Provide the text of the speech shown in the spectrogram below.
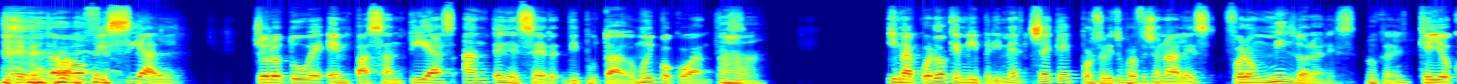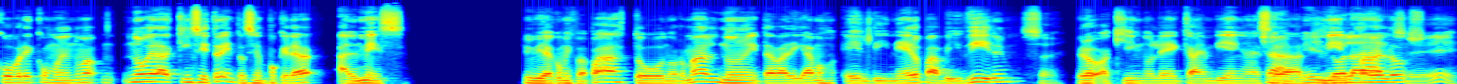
mi primer trabajo oficial yo lo tuve en pasantías antes de ser diputado, muy poco antes. Ajá. Y me acuerdo que mi primer cheque por servicios profesionales fueron mil dólares, Ok. que yo cobré como, en- no, no era 15 y 30, sino porque era al mes. Yo vivía con mis papás, todo normal, no necesitaba, digamos, el dinero para vivir, Sí. pero a quien no le caen bien a O esa sea, edad mil mil dólares. palos. sí.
